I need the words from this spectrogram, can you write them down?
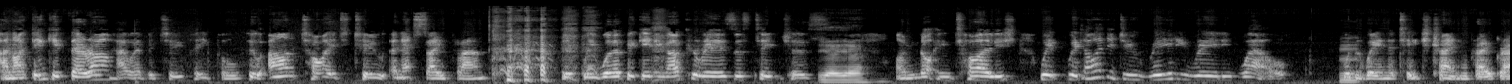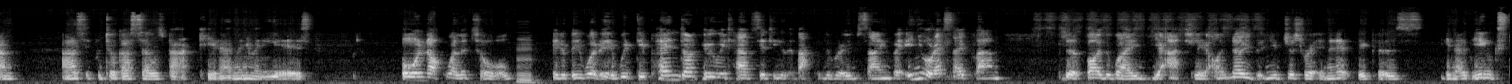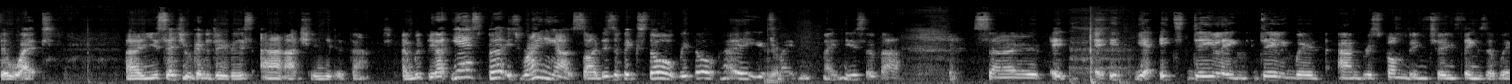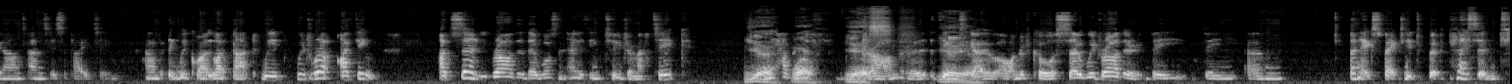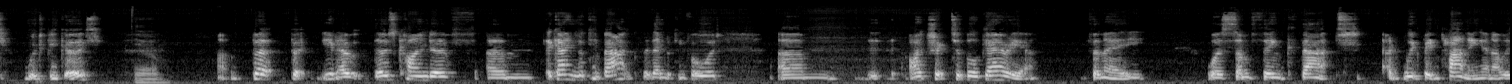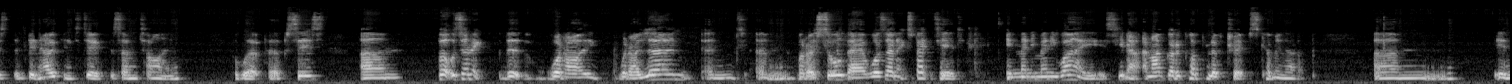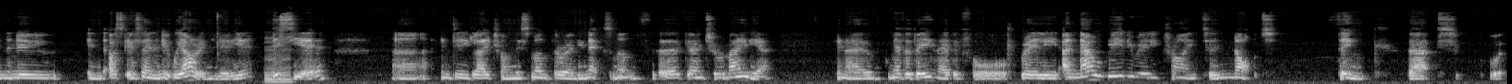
And I think if there are, however, two people who aren't tied to an essay plan, if we were beginning our careers as teachers, yeah, yeah, I'm not entirely. Sh- we'd, we'd either do really, really well, mm. wouldn't we, in a teach training program, as if we took ourselves back, you know, many, many years, or not well at all. Mm. It'd be what it would depend on who we'd have sitting at the back of the room saying, but in your essay plan, that by the way, yeah, actually, I know that you've just written it because you know the ink's still wet. Uh, you said you were going to do this, and actually you did that. And we'd be like, yes, but it's raining outside. There's a big storm. We thought, hey, it's yep. made, made use of that. So it, it, yeah, it's dealing dealing with and responding to things that we aren't anticipating. And I think we quite like that. We'd, we'd I think I'd certainly rather there wasn't anything too dramatic. Yeah, we have well, enough yes. drama, things yeah, yeah. go on, of course. So we'd rather it be be um, unexpected but pleasant would be good. Yeah. Um, but but you know those kind of um, again looking back, but then looking forward. Um, I trip to Bulgaria for me was something that we'd been planning, and I was been hoping to do it for some time for work purposes. Um, but was une- the, what I what I learned and um, what I saw there was unexpected in many many ways. You know, and I've got a couple of trips coming up um, in the new. In, I was going to say in the new, we are in the new year mm-hmm. this year. Uh, indeed, later on this month or early next month, uh, going to Romania. You know, never been there before, really, and now really, really trying to not think that,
